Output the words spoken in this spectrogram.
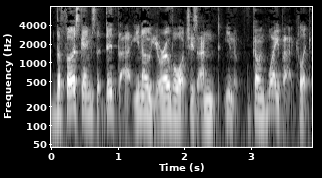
the first games that did that, you know, your Overwatches and, you know, going way back, like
